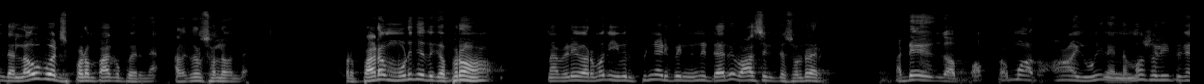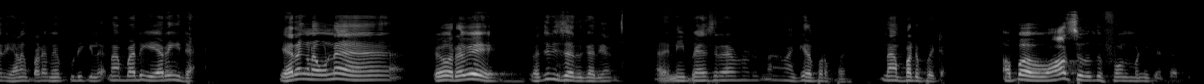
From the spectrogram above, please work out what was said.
இந்த லவ் பேர்ட்ஸ் படம் பார்க்க போயிருந்தேன். அதுக்கு தான் சொல்ல வந்தேன். அப்புறம் படம் முடிஞ்சதுக்கப்புறம் நான் வெளியே வரும்போது இவர் பின்னாடி போய் நின்றுட்டாரு வாசுக்கிட்ட சொல்கிறார் அடே எங்க அப்பா பிரமாதம். ஆ இவன் என்னமோ சொல்லிட்டு இருக்காரு. எனக்கு படமே பிடிக்கல. நான் பாட்டுக்கு இறங்கிட்டேன். இறங்கின உடனே யோ ரவி ரஜினி சார் இருக்காரு. நீ பேசுகிற நான் நான் கீழே நான் பாட்டு போயிட்டேன். அப்போ வாசு வந்து ஃபோன் பண்ணி கேட்டாப்புல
